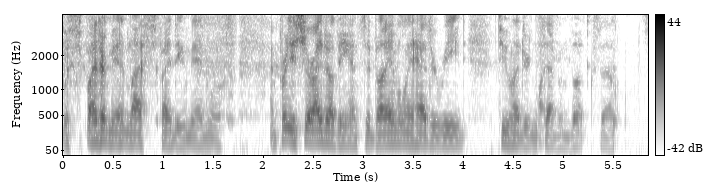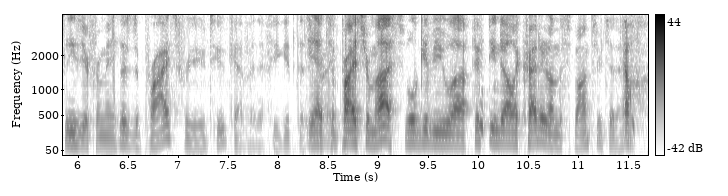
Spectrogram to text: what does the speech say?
with Spider-Man last fighting Man Wolf? I'm pretty sure I know the answer, but I've only had to read 207 books, so it's easier for me. There's a prize for you too, Kevin, if you get this. Yeah, right. it's a prize from us. We'll give you a $15 credit on the sponsor today. Oh,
